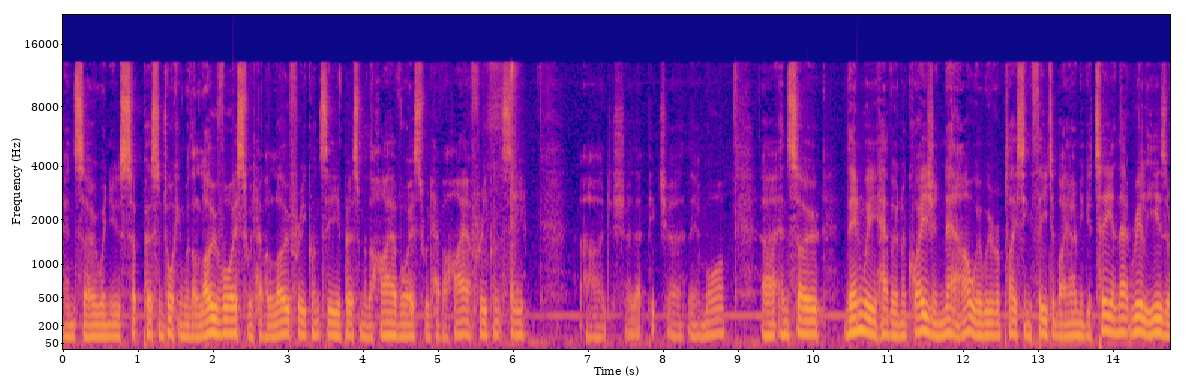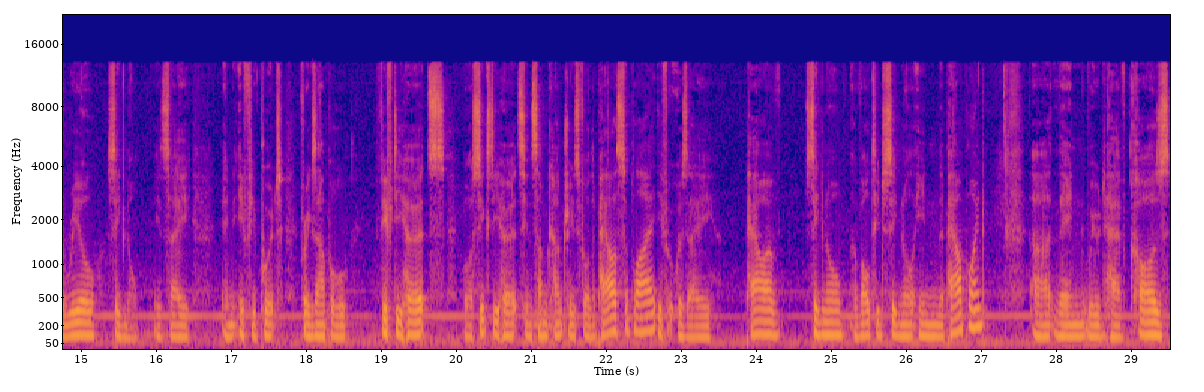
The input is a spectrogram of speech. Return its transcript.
And so when you a person talking with a low voice would have a low frequency, a person with a higher voice would have a higher frequency. Uh, just show that picture there more. Uh, and so then we have an equation now where we're replacing theta by omega t, and that really is a real signal. It's a, and if you put, for example, 50 hertz or 60 hertz in some countries for the power supply, if it was a power signal, a voltage signal in the power point, uh, then we would have cos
